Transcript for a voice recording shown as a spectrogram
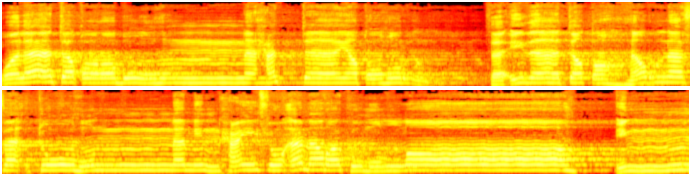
ولا تقربوهن حتى يطهرن فإذا تطهرن فأتوهن من حيث أمركم الله إن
